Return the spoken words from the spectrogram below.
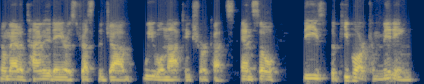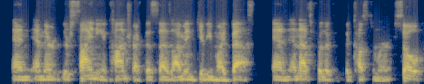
no matter the time of the day or the stress of the job. We will not take shortcuts. And so these the people are committing and and they're they're signing a contract that says I'm going to give you my best, and and that's for the, the customer. So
